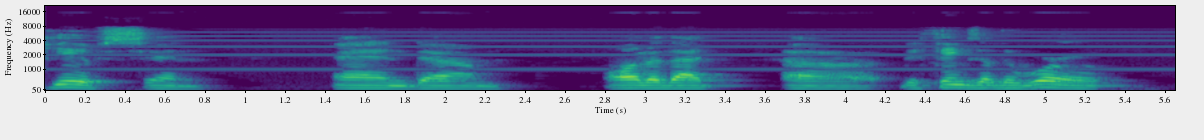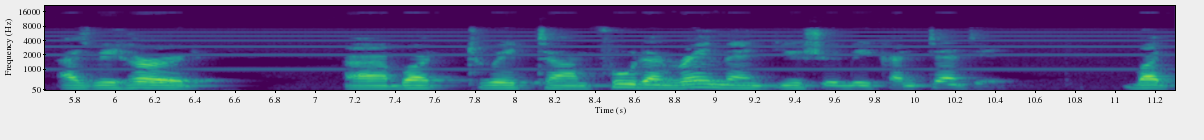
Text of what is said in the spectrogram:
gifts and and um, all of that, uh, the things of the world, as we heard. Uh, but with um, food and raiment, you should be contented. But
